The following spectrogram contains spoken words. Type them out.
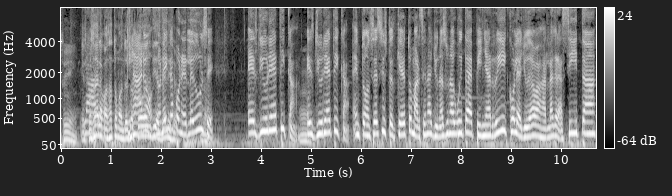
Sí, mi esposa Claro. de la pasa tomando eso Claro, todo el día. no es necesita delicioso. ponerle dulce. Es diurética, Ah. es diurética. Entonces, si usted quiere tomarse en ayunas una agüita de piña rico, le ayuda a bajar la grasita,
